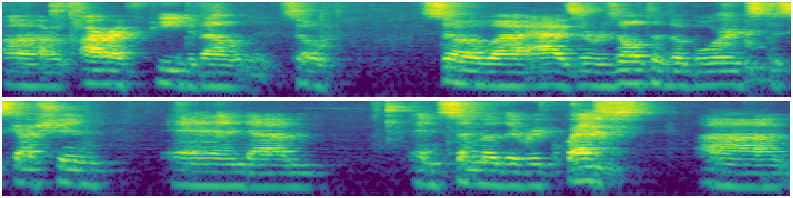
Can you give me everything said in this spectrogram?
uh, RFP development. So so uh, as a result of the board's discussion and um, and some of the requests, uh,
